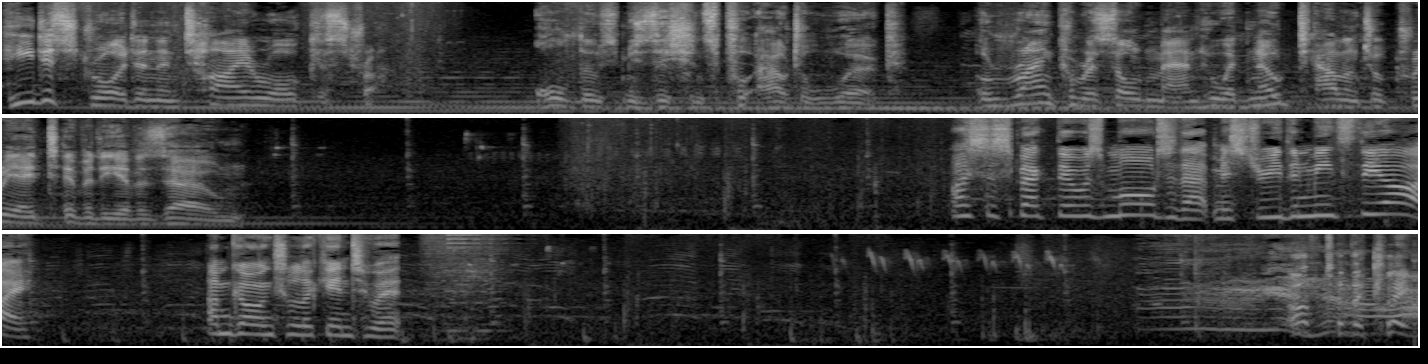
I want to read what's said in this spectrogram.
He destroyed an entire orchestra. All those musicians put out of work. A rancorous old man who had no talent or creativity of his own. I suspect there was more to that mystery than meets the eye. I'm going to look into it. Up to the clink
